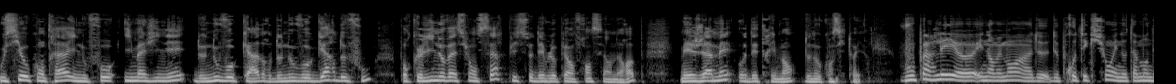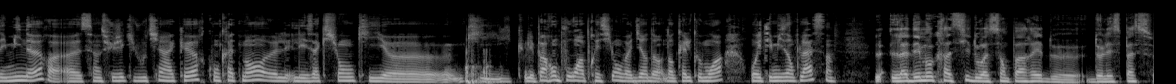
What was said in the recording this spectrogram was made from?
ou si au contraire il nous faut imaginer de nouveaux cadres, de nouveaux garde-fous pour que l'innovation certes puisse se développer en France et en Europe, mais jamais au détriment de nos concitoyens. Vous parlez euh, énormément hein, de, protection et notamment des mineurs. Euh, c'est un sujet qui vous tient à cœur. Concrètement, euh, les actions qui, que les parents pourront apprécier, on va dire, dans, quelques mois, ont été mises en place? La démocratie doit s'emparer de, l'espace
